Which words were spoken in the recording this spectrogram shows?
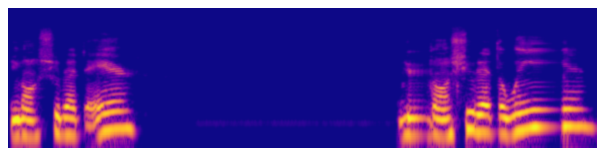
You gonna shoot at the air? You gonna shoot at the wind?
